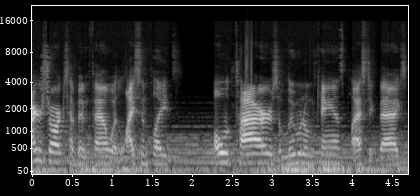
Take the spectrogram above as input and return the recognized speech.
Tiger sharks have been found with license plates, old tires, aluminum cans, plastic bags,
